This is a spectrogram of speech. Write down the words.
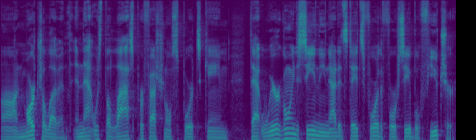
on March 11th, and that was the last professional sports game that we're going to see in the United States for the foreseeable future.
